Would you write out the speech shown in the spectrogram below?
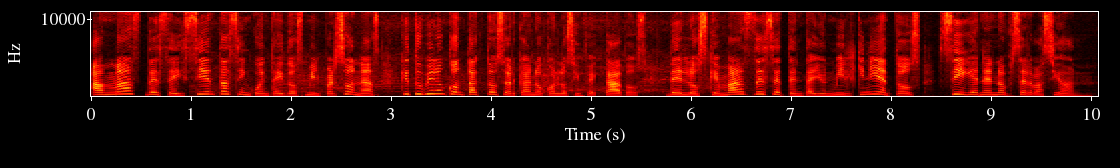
a más de 652.000 personas que tuvieron contacto cercano con los infectados, de los que más de 71.500 siguen en observación.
